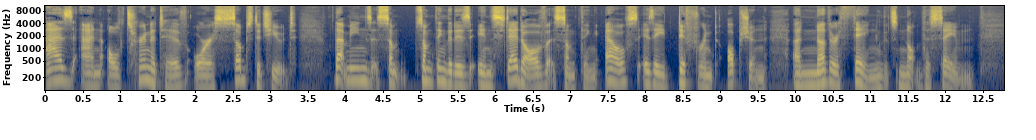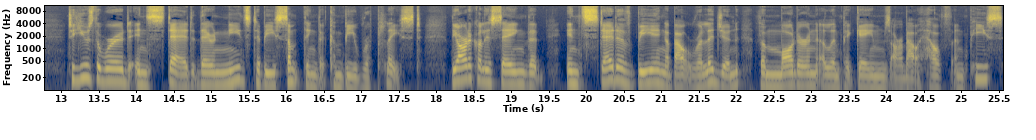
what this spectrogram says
as an alternative or substitute. That means some, something that is instead of something else is a different option, another thing that's not the same. To use the word instead, there needs to be something that can be replaced. The article is saying that instead of being about religion, the modern Olympic Games are about health and peace.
